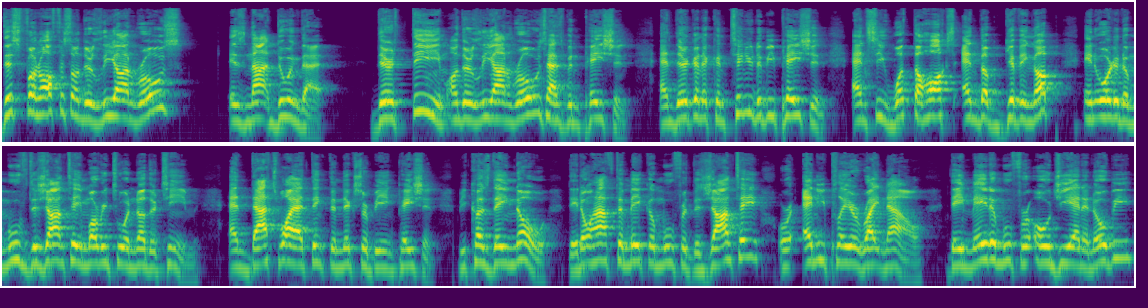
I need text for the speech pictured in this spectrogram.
this front office under Leon Rose is not doing that. Their theme under Leon Rose has been patient, and they're going to continue to be patient and see what the Hawks end up giving up in order to move DeJounte Murray to another team. And that's why I think the Knicks are being patient because they know they don't have to make a move for DeJounte or any player right now. They made a move for OG Anunoby,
